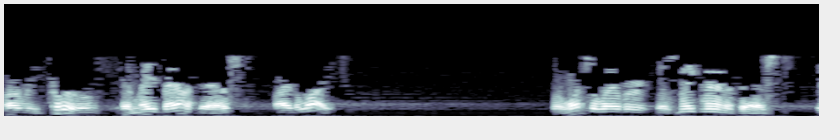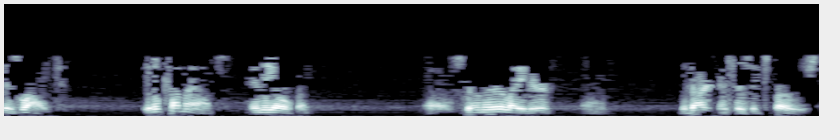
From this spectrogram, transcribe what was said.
are reproved and made manifest by the light. For whatsoever does make manifest is light. It'll come out in the open. Uh, sooner or later, uh, the darkness is exposed.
